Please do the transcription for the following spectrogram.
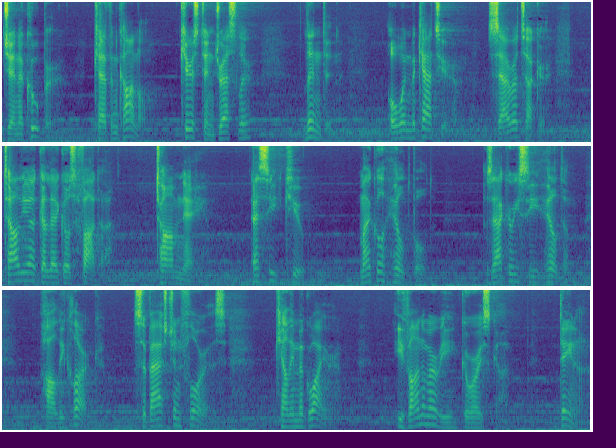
Jenna Cooper, Kevin Connell, Kirsten Dressler, Lyndon, Owen McCatier, Sarah Tucker, Talia Gallegos Fada, Tom Ney, SEQ, Michael Hildbold, Zachary C. Hildum, Holly Clark, Sebastian Flores, Kelly McGuire, Ivana Marie Goroyska, Dana,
